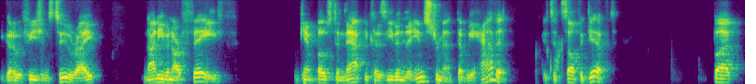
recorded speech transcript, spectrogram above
you go to ephesians 2 right not even our faith we can't boast in that because even the instrument that we have it it's itself a gift but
